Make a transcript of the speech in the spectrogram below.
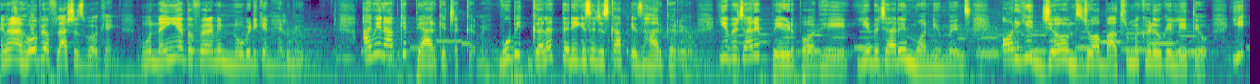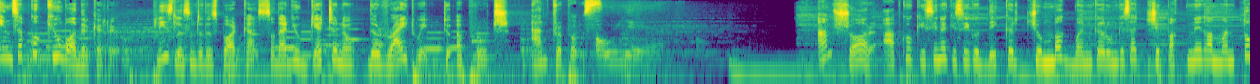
I mean I hope your flash is working वो नहीं है तो फिर I mean nobody can help you I mean आपके प्यार के चक्कर में। वो भी गलत तरीके से जिसका आप इजहार कर रहे हो। ये बेचारे पेड़ पौधे ये बेचारे मॉन्यूमेंट्स और ये जर्म्स जो आप बाथरूम में खड़े होकर लेते हो, ये इन सबको क्यों बॉदर कर रहे हो? Please listen to this podcast so that you get to know the right way to approach and propose I am sure आपको किसी न किसी को देखकर चुंबक बनकर उनके साथ चिपकने का मन तो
